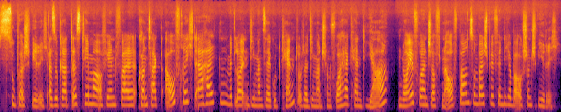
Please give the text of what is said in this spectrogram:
super schwierig. Also gerade das Thema auf jeden Fall Kontakt aufrecht erhalten mit Leuten, die man sehr gut kennt oder die man schon vorher kennt, ja. Neue Freundschaften aufbauen zum Beispiel finde ich aber auch schon schwierig.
